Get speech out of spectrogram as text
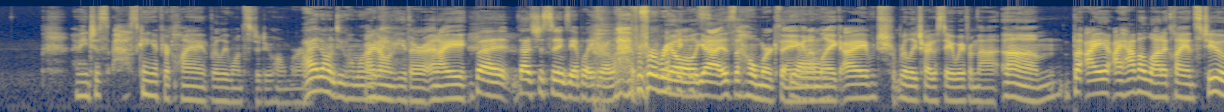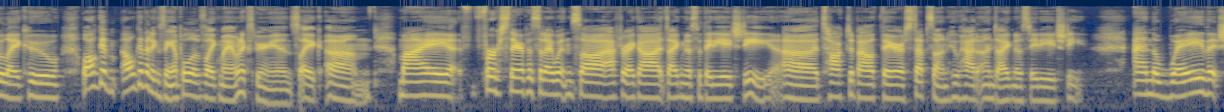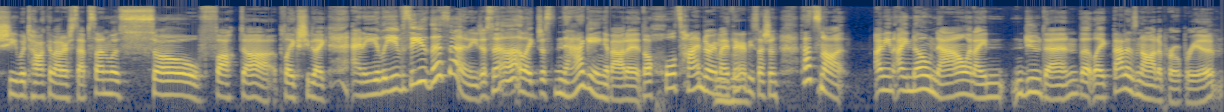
I mean, just asking if your client really wants to do homework. I don't do homework. I don't either. And I, But that's just an example I hear a lot. for real, yeah, it's the homework thing. And I'm like, I tr- really try to stay away from that. Um, but I, I have a lot of clients too, like who, well, I'll give, I'll give an example of like my own experience. Like, um, my first therapist that I went and saw after I got diagnosed with ADHD, uh, talked about their stepson who had undiagnosed ADHD. And the way that she would talk about her stepson was so fucked up. Like she'd be like, and he leaves these this and he just uh, like just nagging about it the whole time during my therapy session. That's not. I mean, I know now, and I knew then that like that is not appropriate.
